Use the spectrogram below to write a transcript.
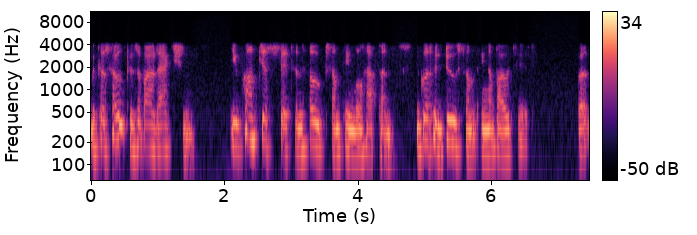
because hope is about action. You can't just sit and hope something will happen. You've got to do something about it. But,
